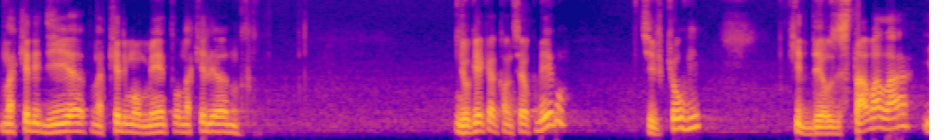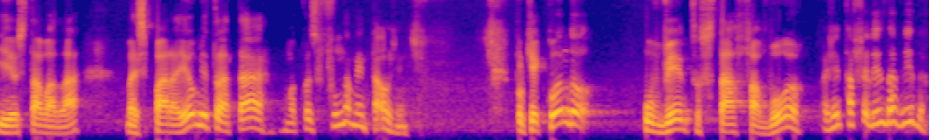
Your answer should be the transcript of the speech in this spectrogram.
naquele dia, naquele momento ou naquele ano. E o que, que aconteceu comigo? Tive que ouvir que Deus estava lá e eu estava lá, mas para eu me tratar, uma coisa fundamental, gente. Porque quando o vento está a favor, a gente está feliz da vida.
